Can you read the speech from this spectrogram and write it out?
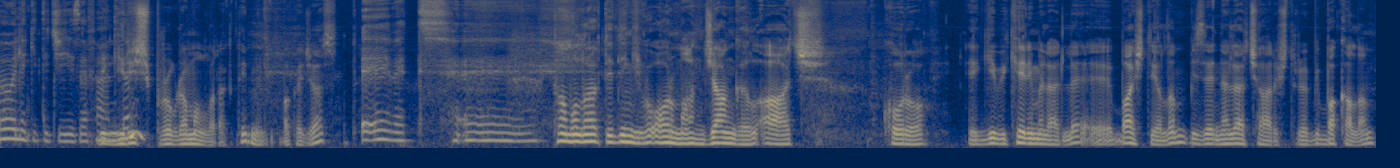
böyle gideceğiz Bir efendim. giriş programı olarak değil mi bakacağız? Evet. e, Tam olarak dediğin gibi orman, jungle, ağaç, koru gibi kelimelerle e, başlayalım. Bize neler çağrıştırıyor bir bakalım.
